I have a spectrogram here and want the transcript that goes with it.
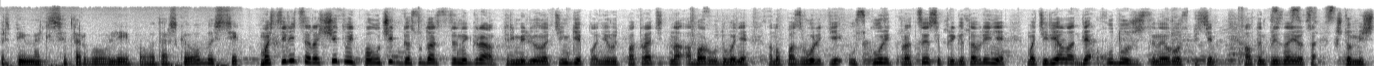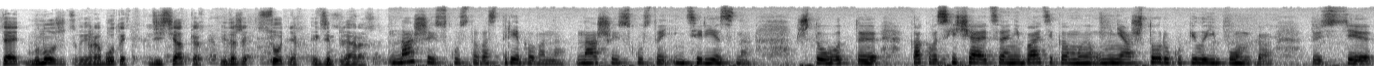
предпринимательства и торговли Павлодарской области. Мастерица рассчитывает получить государственный грант. 3 миллиона тенге планирует потратить на оборудование. Оно позволит ей ускорить процессы приготовления материала для художественной росписи. Алтын признается, что мечтает множить свои работы в десятках и даже сотнях экземплярах. Наше искусство востребовано, наше искусство интересно. Что вот э, как восхищаются они батиком, у меня шторы купила японка. То есть э,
